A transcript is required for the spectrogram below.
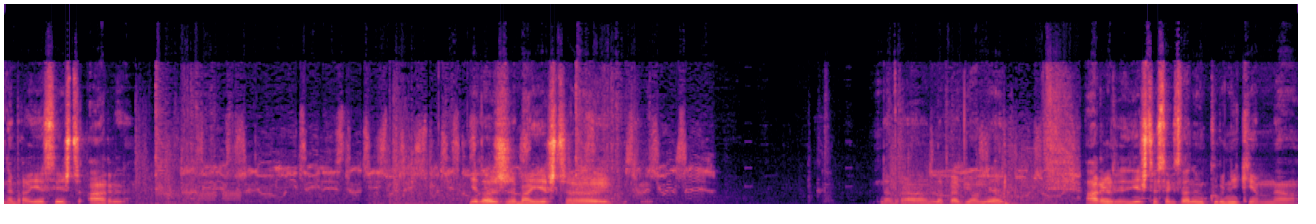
Dobra, jest jeszcze Arl. Nie dość, że ma jeszcze... Dobra, naprawiony. Arl jeszcze jest tak zwanym kurnikiem na,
